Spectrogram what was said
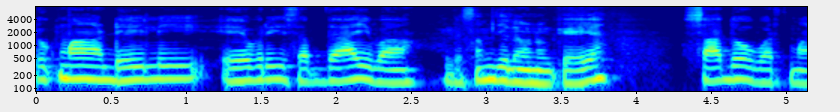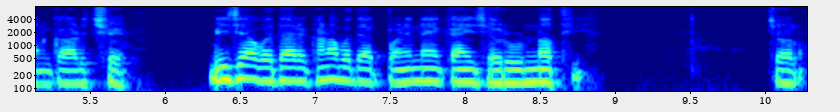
ટૂંકમાં ડેઈલી એવરી શબ્દ આવ્યા. એટલે સમજી લેવાનું કે એ સાદો વર્તમાન કાળ છે. બીજા વધારે ઘણા બધા, પણ એને કાંઈ જરૂર નથી. ચલો,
